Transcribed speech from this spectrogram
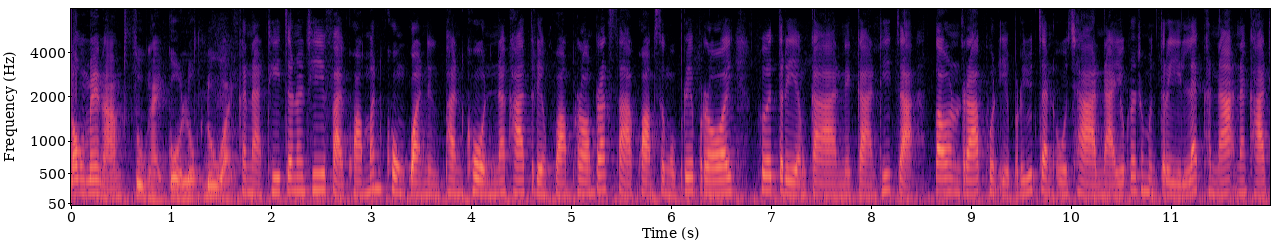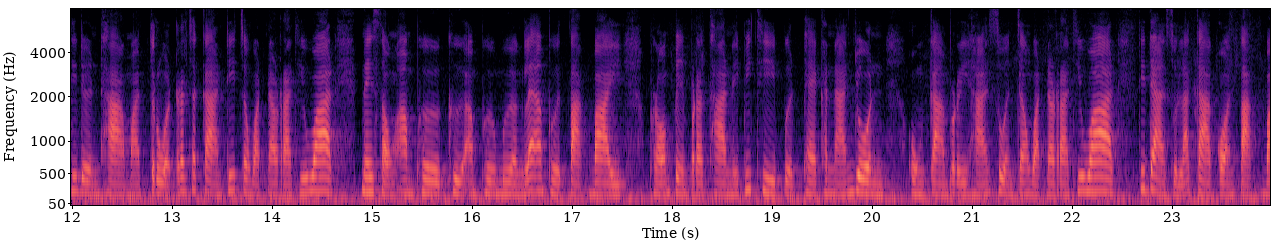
ล่องแม่น้ำสู่ไหงโกลกด้วย ขณะที่เจ้าหน้าที่ฝ่ายความมั่นคงกว่า 1,000 คนนะคะ เตรียมความพร้อมรักษาความสงบเรียบร้อย เพื่อเตรียมการในการที่จะต้อนรับพลเอกประยุทธ์จันทร์โอชานายกรัฐมนตรีและคณะนะคะ ที่เดินทางมาตรวจราชการที่จังหวัดนราธิวาสใน 2อำเภอ คืออำเภอเมืองและอำเภอตากใบ พร้อมเป็นประธานในพิธีเปิดแพรขนานยนต์ องค์การบริหารส่วนจังหวัดนราธิวาสที่ด่านศุลกากรตากใบ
